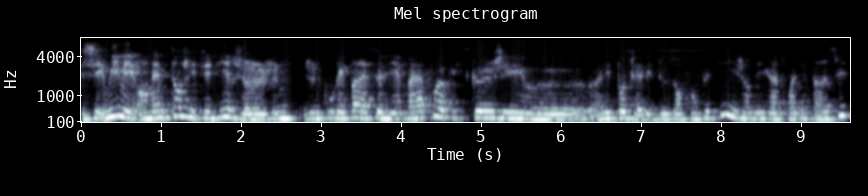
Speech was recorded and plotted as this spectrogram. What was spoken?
J'ai, oui, mais en même temps, je vais te dire, je, je, ne, je ne courais pas un seul lièvre à la fois, puisque j'ai, euh, à l'époque, j'avais deux enfants petits, j'en ai eu un troisième par la suite,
